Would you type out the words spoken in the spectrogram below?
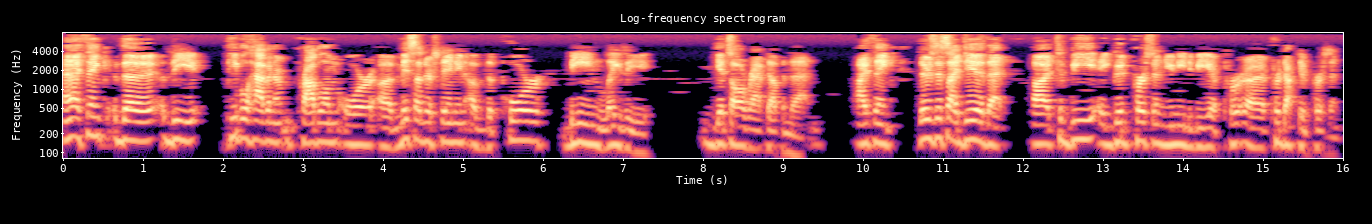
And I think the the people having a problem or a misunderstanding of the poor being lazy gets all wrapped up in that. I think there's this idea that uh, to be a good person, you need to be a pr- uh, productive person.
